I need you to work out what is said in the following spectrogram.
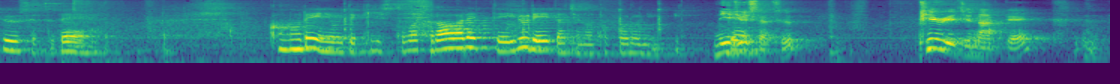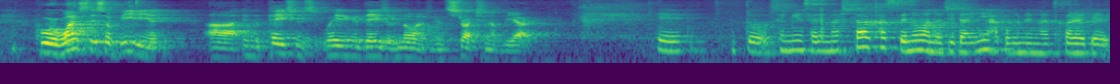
19節でこの霊においてキリストは囚われている霊たちのところに行って20節。Period じゃなくて。Who were once disobedient uh, in the patience waiting the days of Noah's instruction of the ark. えーっと宣言されました。かつてノアの時代に箱舟が使われてい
